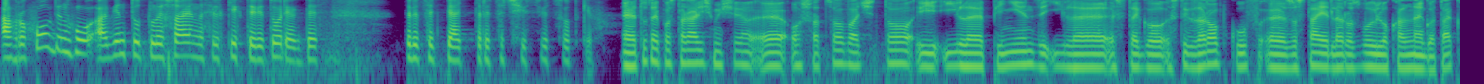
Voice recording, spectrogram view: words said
агрохолдингу, а він тут лишає на сільських територіях десь 35-36%. E, Tutaj postaraliśmy się e, oszacować to, ile pieniędzy, ile z, tego, z tych zarobków e, zostaje dla rozwoju lokalnego, tak?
